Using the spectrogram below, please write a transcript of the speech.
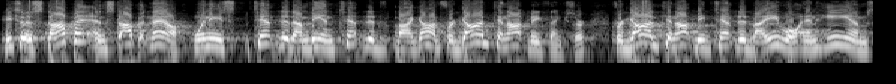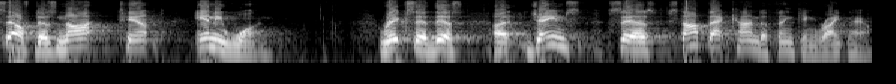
He says, Stop it and stop it now. When he's tempted, I'm being tempted by God. For God cannot be, thanks, sir. For God cannot be tempted by evil, and he himself does not tempt anyone. Rick said this uh, James says, Stop that kind of thinking right now.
